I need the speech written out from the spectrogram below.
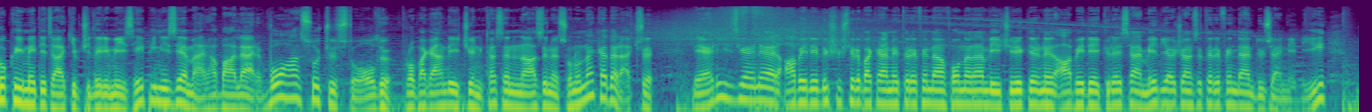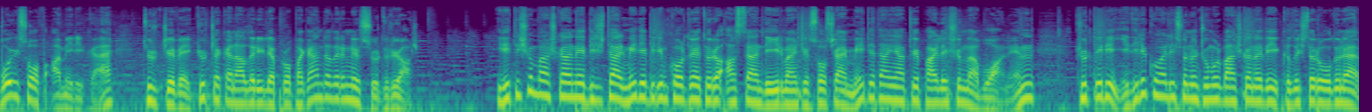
Çok kıymetli takipçilerimiz hepinize merhabalar. Voa suçüstü oldu. Propaganda için kasanın ağzını sonuna kadar açtı. Değerli izleyenler, ABD Dışişleri Bakanlığı tarafından fonlanan ve içeriklerinin ABD Küresel Medya Ajansı tarafından düzenlediği Voice of America, Türkçe ve Kürtçe kanallarıyla propagandalarını sürdürüyor. İletişim Başkanı Dijital Medya Birim Koordinatörü Aslan Değirmenci sosyal medyadan yaptığı paylaşımla Vuan'ın, Kürtleri Yedili Koalisyon'un Cumhurbaşkanı adayı Kılıçdaroğlu'na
